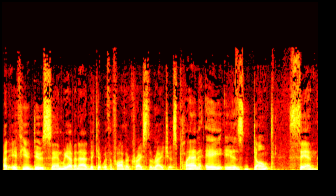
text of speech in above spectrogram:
But if you do sin, we have an advocate with the Father, Christ the righteous. Plan A is don't sin.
